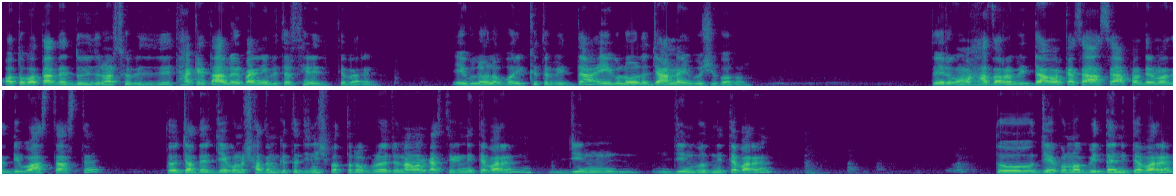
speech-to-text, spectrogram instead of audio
অথবা তাদের দুই জনের ছবি যদি থাকে, তাহলে ওই পানির ভিতর ছেড়ে দিতে পারেন। এগুলো হলো পরীক্ষিত বিদ্যা, এগুলো হলো জাহান্নামী বশীকরণ। তো এরকম হাজারো বিদ্যা আমার কাছে আছে, আপনাদের মাঝে দিব আস্তে আস্তে। তো যাদের যে কোনো সাধনকৃত জিনিসপত্র প্রয়োজন আমার কাছ থেকে নিতে পারেন, জিন, জিনভূত নিতে পারেন। তো যে কোনো বিদ্যা নিতে পারেন।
